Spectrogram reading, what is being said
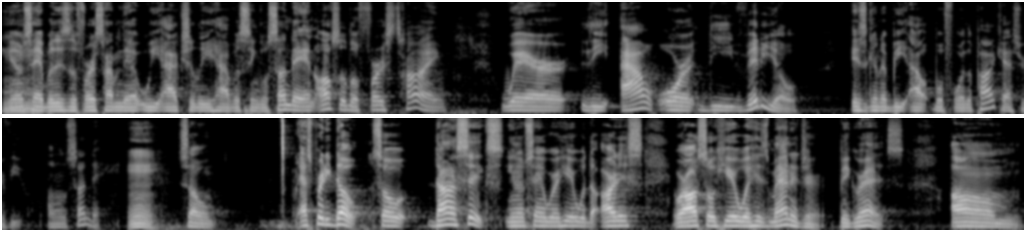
You know what I'm mm-hmm. saying? But this is the first time that we actually have a single Sunday, and also the first time where the out or the video is gonna be out before the podcast review on Sunday. So that's pretty dope. So Don Six, you know what I'm saying? We're here with the artist. We're also here with his manager, Big Rez. Um,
